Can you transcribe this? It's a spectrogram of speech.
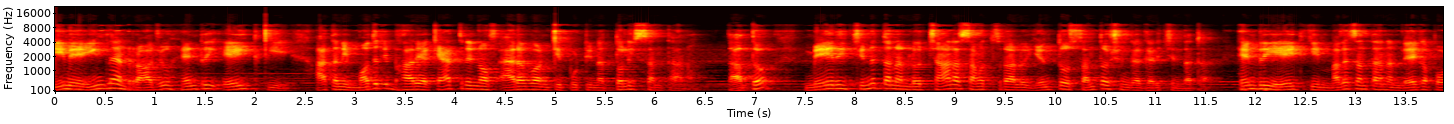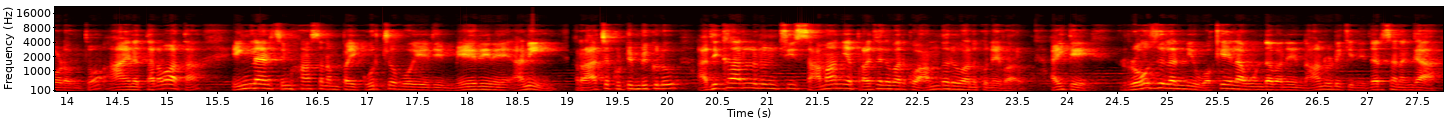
ఈమె ఇంగ్లాండ్ రాజు హెన్రీ ఎయిట్కి అతని మొదటి భార్య క్యాథరిన్ ఆఫ్ అరగాన్కి పుట్టిన తొలి సంతానం. దాంతో మేరీ చిన్నతనంలో చాలా సంవత్సరాలు ఎంతో సంతోషంగా గడిచిందట. హెన్రీ ఎయిట్కి మగ సంతానం లేకపోవడంతో ఆయన తర్వాత ఇంగ్లాండ్ సింహాసనంపై కూర్చోబోయేది మేరీనే అని రాచ కుటుంబీకులు అధికారుల నుంచి సామాన్య ప్రజల వరకు అందరూ అనుకునేవారు. అయితే రోజులన్నీ ఒకేలా ఉండవనే నానుడికి నిదర్శనంగా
